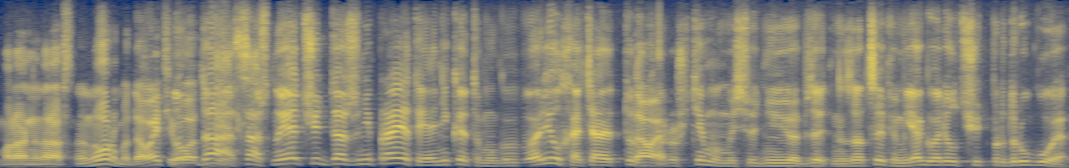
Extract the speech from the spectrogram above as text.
морально-нравственные нормы, давайте ну, его отменим. Да, Саш, но я чуть даже не про это, я не к этому говорил, хотя это тоже Давай. хорошая тема, мы сегодня ее обязательно зацепим. Я говорил чуть про другое.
